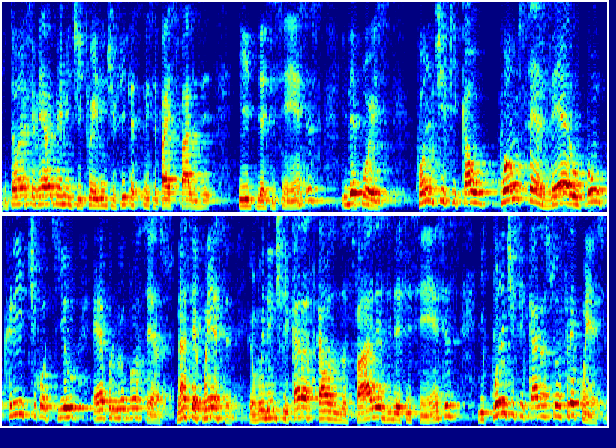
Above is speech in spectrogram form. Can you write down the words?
Então, a FMEA vai permitir que eu identifique as principais falhas e deficiências e depois quantificar o quão severo, o quão crítico aquilo é para o meu processo. Na sequência, eu vou identificar as causas das falhas e deficiências e quantificar a sua frequência.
